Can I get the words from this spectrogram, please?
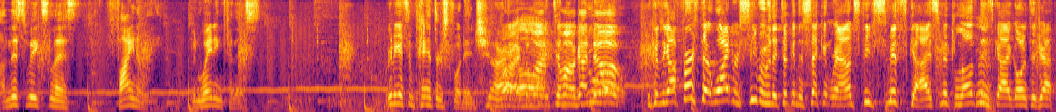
on this week's list. Finally, been waiting for this. We're gonna get some Panthers footage. All right, All right, come on, oh, come on, got duo. dub. Because we got first their wide receiver who they took in the second round, Steve Smith's guy. Smith loved this hmm. guy going into the draft.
